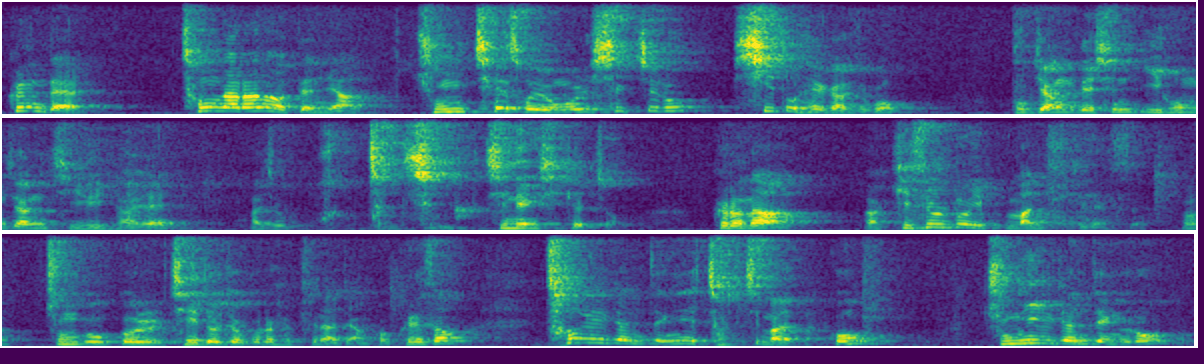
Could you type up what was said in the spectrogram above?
그런데 청나라는 어땠냐? 중체 소용을 실제로 시도해가지고 북양 대신 이홍장 지휘하에 아주 확착 진행시켰죠. 그러나 아, 기술 도 입만 추진했어요. 어? 중국을 제도적으로 혁신하지 않고 그래서 청일 전쟁에 졌지 말고 중일 전쟁으로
